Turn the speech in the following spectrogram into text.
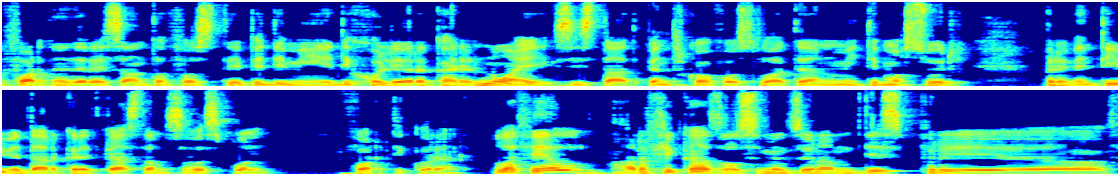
foarte interesant a fost epidemie de holeră care nu a existat pentru că au fost luate anumite măsuri preventive, dar cred că asta am să vă spun foarte curent. La fel, ar fi cazul să menționăm despre uh,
